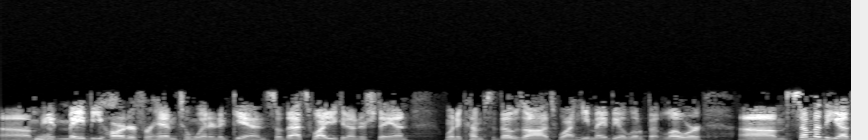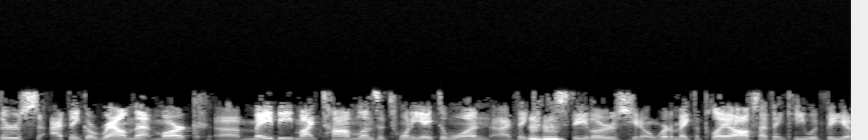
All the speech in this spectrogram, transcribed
um, yeah. it may be harder for him to win it again. So that's why you can understand when it comes to those odds, why he may be a little bit lower. Um, some of the others, I think, around that mark, uh, maybe Mike Tomlin's at 28 to 1. I think Mhm. if the Steelers, you know, were to make the playoffs, I think he would be uh,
